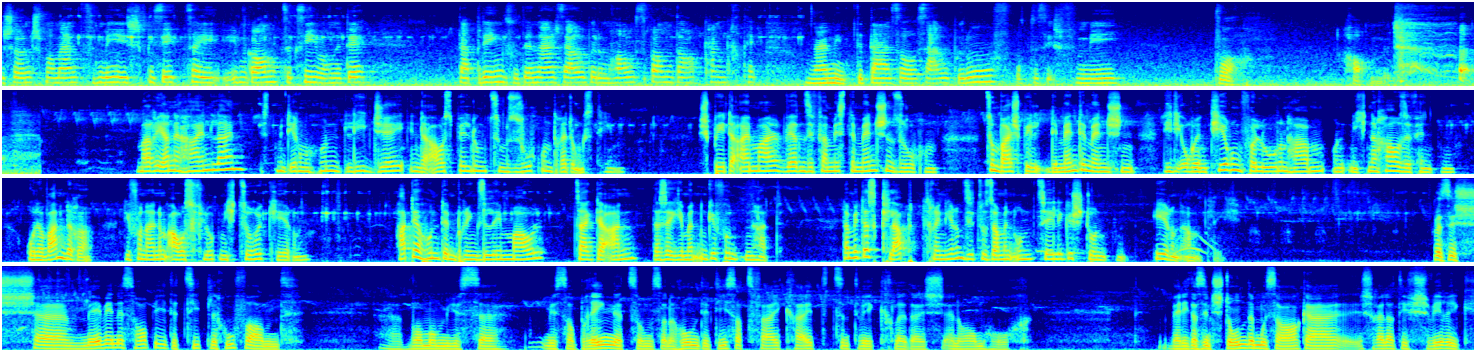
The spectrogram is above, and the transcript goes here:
der schönste Moment für mich war bis jetzt im Ganzen, als er den, den Brings, den er selber am Halsband angehängt hat. Und dann nimmt er den so selber auf und das ist für mich, boah, Hammer. Marianne Heinlein ist mit ihrem Hund Lee Jay in der Ausbildung zum Such- und Rettungsteam. Später einmal werden sie vermisste Menschen suchen, zum Beispiel demente Menschen, die die Orientierung verloren haben und nicht nach Hause finden. Oder Wanderer, die von einem Ausflug nicht zurückkehren. Hat der Hund den Bringsel im Maul, zeigt er an, dass er jemanden gefunden hat. Damit das klappt, trainieren sie zusammen unzählige Stunden, ehrenamtlich. Es ist äh, mehr wie ein Hobby, der zeitliche Aufwand, äh, wo man müssen, müssen bringen um so einen Hund in die Einsatzfähigkeit zu entwickeln, der ist enorm hoch. Wenn ich das in Stunden muss angeben muss, ist relativ schwierig.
